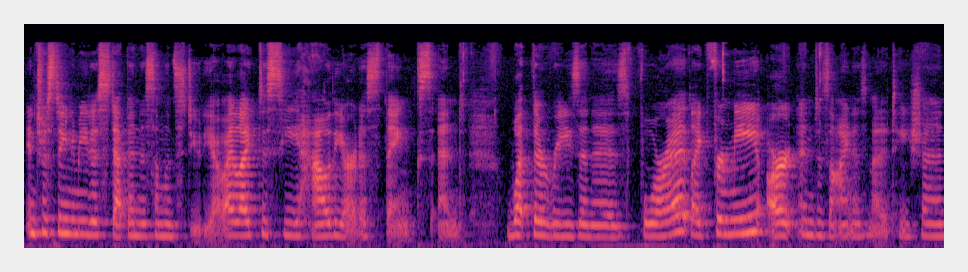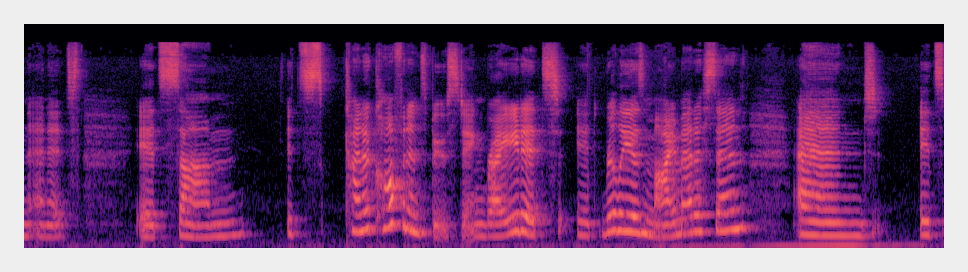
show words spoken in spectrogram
interesting to me to step into someone's studio. I like to see how the artist thinks and what their reason is for it. Like for me, art and design is meditation and it's it's um it's kind of confidence boosting, right? It's it really is my medicine and it's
